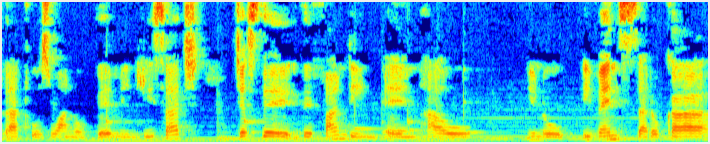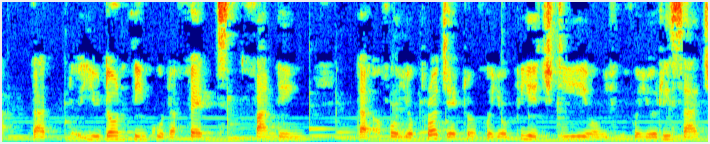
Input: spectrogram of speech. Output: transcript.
that was one of them in research, just the the funding and how you know events that occur that you don't think would affect funding that for your project or for your PhD or for your research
